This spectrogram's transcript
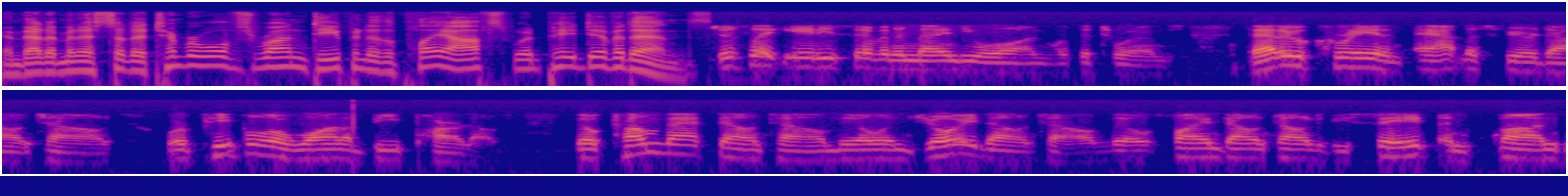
and that a Minnesota Timberwolves run deep into the playoffs would pay dividends. Just like 87 and 91 with the Twins, that will create an atmosphere downtown where people will want to be part of. They'll come back downtown. They'll enjoy downtown. They'll find downtown to be safe and fun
